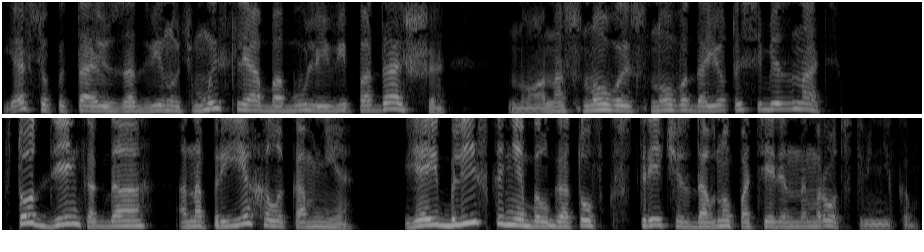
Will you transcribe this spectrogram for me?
Я все пытаюсь задвинуть мысли о бабуле Ви подальше, но она снова и снова дает о себе знать. В тот день, когда она приехала ко мне, я и близко не был готов к встрече с давно потерянным родственником.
